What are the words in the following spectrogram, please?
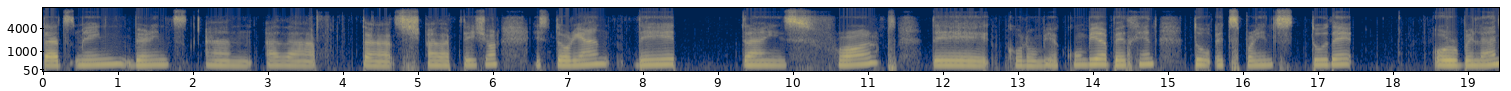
that's main bearings and adaptation adaptation historian the transforms the Colombia cumbia bedhead to express to the urban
